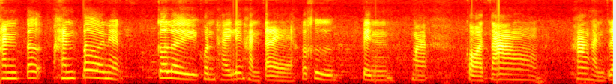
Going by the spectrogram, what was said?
ฮันเตอร์ฮันเตอร์เนี่ย ก็เลยคนไทยเรียกหันแตรก็คือเป็นมาก่อตั้งห้างหันแตร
